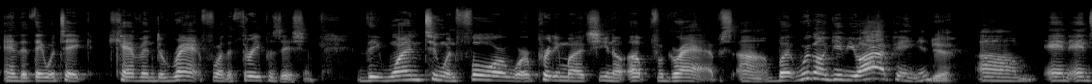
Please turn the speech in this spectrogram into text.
and that they would take Kevin Durant for the three position. The one, two, and four were pretty much you know up for grabs. Um, but we're gonna give you our opinion yeah. um, and and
